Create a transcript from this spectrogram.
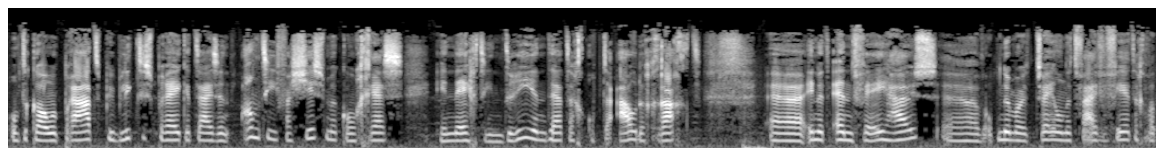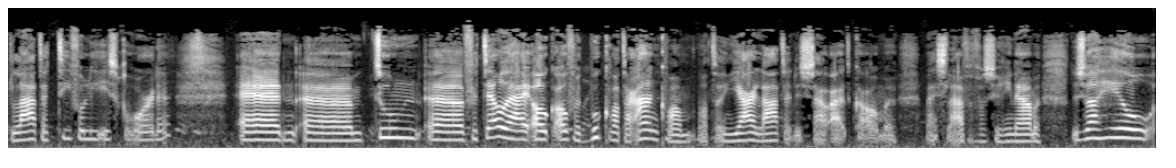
om te komen praten, publiek te spreken tijdens een antifascisme-congres in 1933 op de Oude Gracht. Uh, in het NV-huis uh, op nummer 245, wat later Tivoli is geworden. En uh, toen uh, vertelde hij ook over het boek wat eraan kwam. Wat een jaar later dus zou uitkomen bij Slaven van Suriname. Dus wel heel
